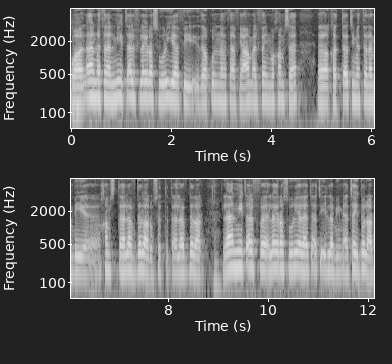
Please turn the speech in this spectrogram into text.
والآن مثلا 100 ألف ليرة سورية في إذا قلنا مثلا في عام 2005 آه، قد تأتي مثلا ب 5000 دولار و 6000 دولار. الآن 100 ألف ليرة سورية لا تأتي إلا ب 200 دولار.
